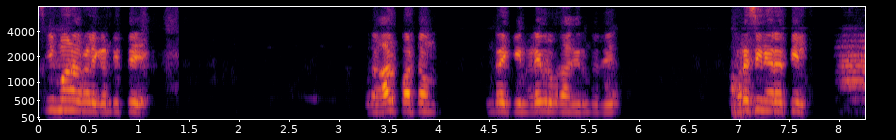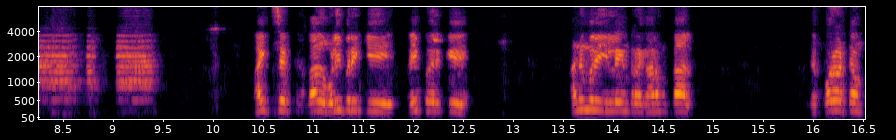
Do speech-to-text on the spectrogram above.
சீமானவர்களை கண்டித்து ஒரு ஆர்ப்பாட்டம் இன்றைக்கு நடைபெறுவதாக இருந்தது. கடைசி நேரத்தில் மைக் செட் அதாவது ஒளிபெருக்கி வைப்பதற்கு அனுமதி இல்லை என்ற காரணத்தால் இந்த போராட்டம்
